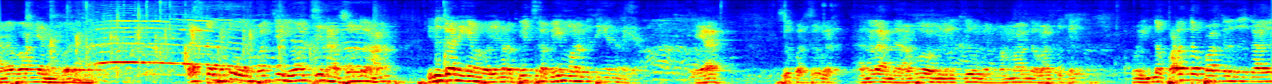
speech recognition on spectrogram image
அட வாங்க நம்ம கஷ்டப்பட்டு ஒரு பஞ்சு யோசிச்சு நான் சொல்றேன். இதுதான் நீங்க என்னோட பேச்சுல மெய் மறந்துட்டீங்கன்னு நினைக்கிறேன். இல்லையா? Super super. அதனால் அந்த அபு அவர்களுக்கு மன்மார்ந்த வாழ்த்துக்கள். அப்புறம் இந்த படத்தை பார்க்கறதுக்காக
